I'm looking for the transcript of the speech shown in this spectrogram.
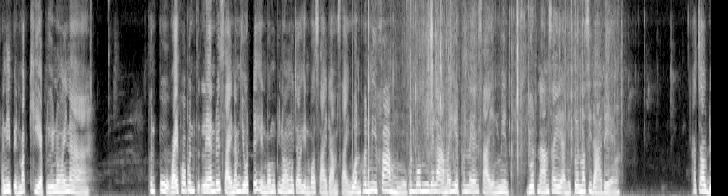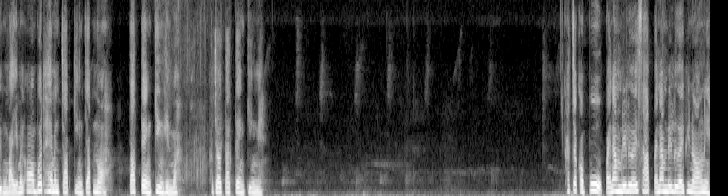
อันนี้เป็นมะเขียบหรือน้อยนาเพิ่นปลูกไว้เพราะเพิ่นแลนด้วยสายน้ำยศได้เห็นบ่มูพี่น้องมูเจ้าเห็นบ่สายดำสายบวนเพิ่นมีฟาร์มหมูเพิ่นบ่มีเวลามาเฮ็ดเพิ่นแลนสายอันเม่นยศน้ำใส่อันนี้ต้นมะสีดาแดง ขาเจ้าดึงใบมันอ้อเบิดให้มันจับกิ่งจับเนาะตัดแต่งกิ่งเห็นบ่เขาเจ้าตัดแต่งกิ่งนี่เขาเจ้าก็ปลูกไปนำเรื่อยๆซับไปนำเรื่อยๆพี่น้องนี่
